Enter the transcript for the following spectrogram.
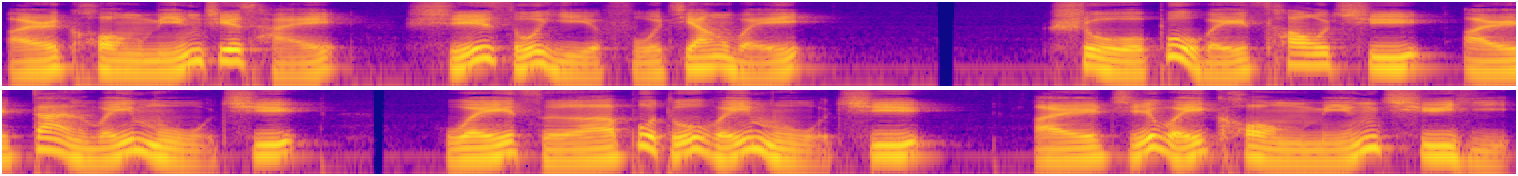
而孔明之才实足以服姜维。庶不为操屈，而但为母屈；为则不独为母屈，而直为孔明屈矣。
